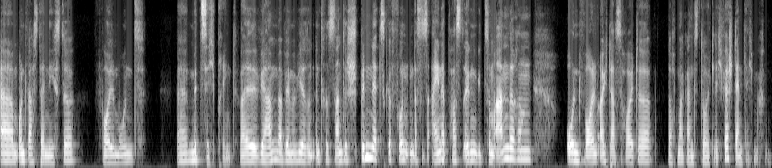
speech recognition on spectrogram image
ähm, und was der nächste Vollmond äh, mit sich bringt. Weil wir haben da wieder so ein interessantes Spinnnetz gefunden, dass das eine passt irgendwie zum anderen und wollen euch das heute nochmal ganz deutlich verständlich machen.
